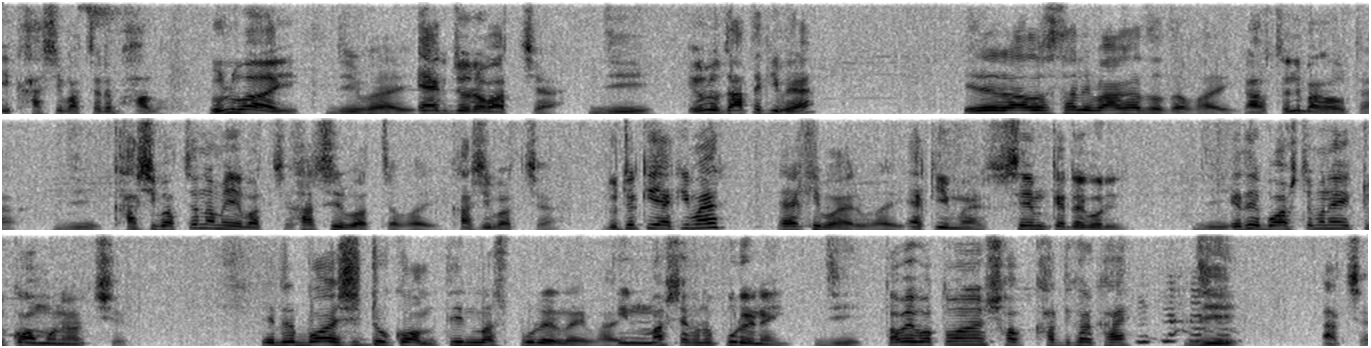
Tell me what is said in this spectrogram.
এই খাসি বাচ্চাটা ভালো। রুল ভাই জি ভাই। এক জোড়া বাচ্চা। জি। এগুলো যাতে কি ভাই এটা রাজস্থানী বাঘাতোতা ভাই। রাজধানী বাঘাউতা জি। খাসি বাচ্চা না মেয়ে বাচ্চা? খাসির বাচ্চা ভাই। খাসি বাচ্চা। দুটো কি একই মায়ের? একই মায়ের ভাই। একই মায়ের সেম ক্যাটাগরির জি। এদের বয়সটা মানে একটু কম মনে হচ্ছে। এটার বয়স একটু কম তিন মাস পুরে নাই ভাই। তিন মাস এখনও পুরে নাই। জি। তবে বর্তমানে সব খাদ্য খায়? জি। আচ্ছা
